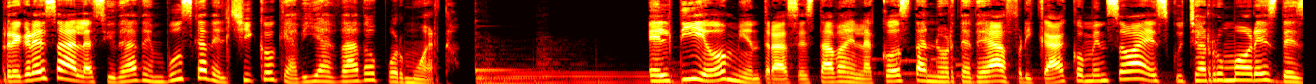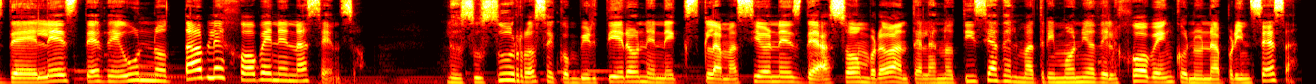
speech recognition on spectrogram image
regresa a la ciudad en busca del chico que había dado por muerto. El tío, mientras estaba en la costa norte de África, comenzó a escuchar rumores desde el este de un notable joven en ascenso. Los susurros se convirtieron en exclamaciones de asombro ante la noticia del matrimonio del joven con una princesa.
